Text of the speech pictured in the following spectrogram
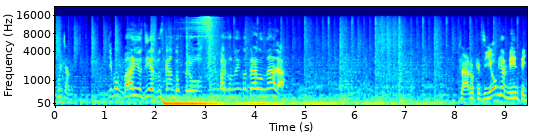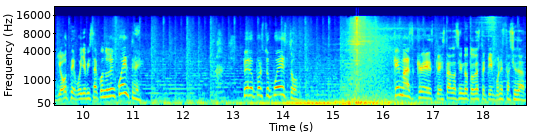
Escúchame. Llevo varios días buscando, pero sin embargo no he encontrado nada. Claro que sí, obviamente yo te voy a avisar cuando lo encuentre. Pero por supuesto. ¿Qué más crees que he estado haciendo todo este tiempo en esta ciudad?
